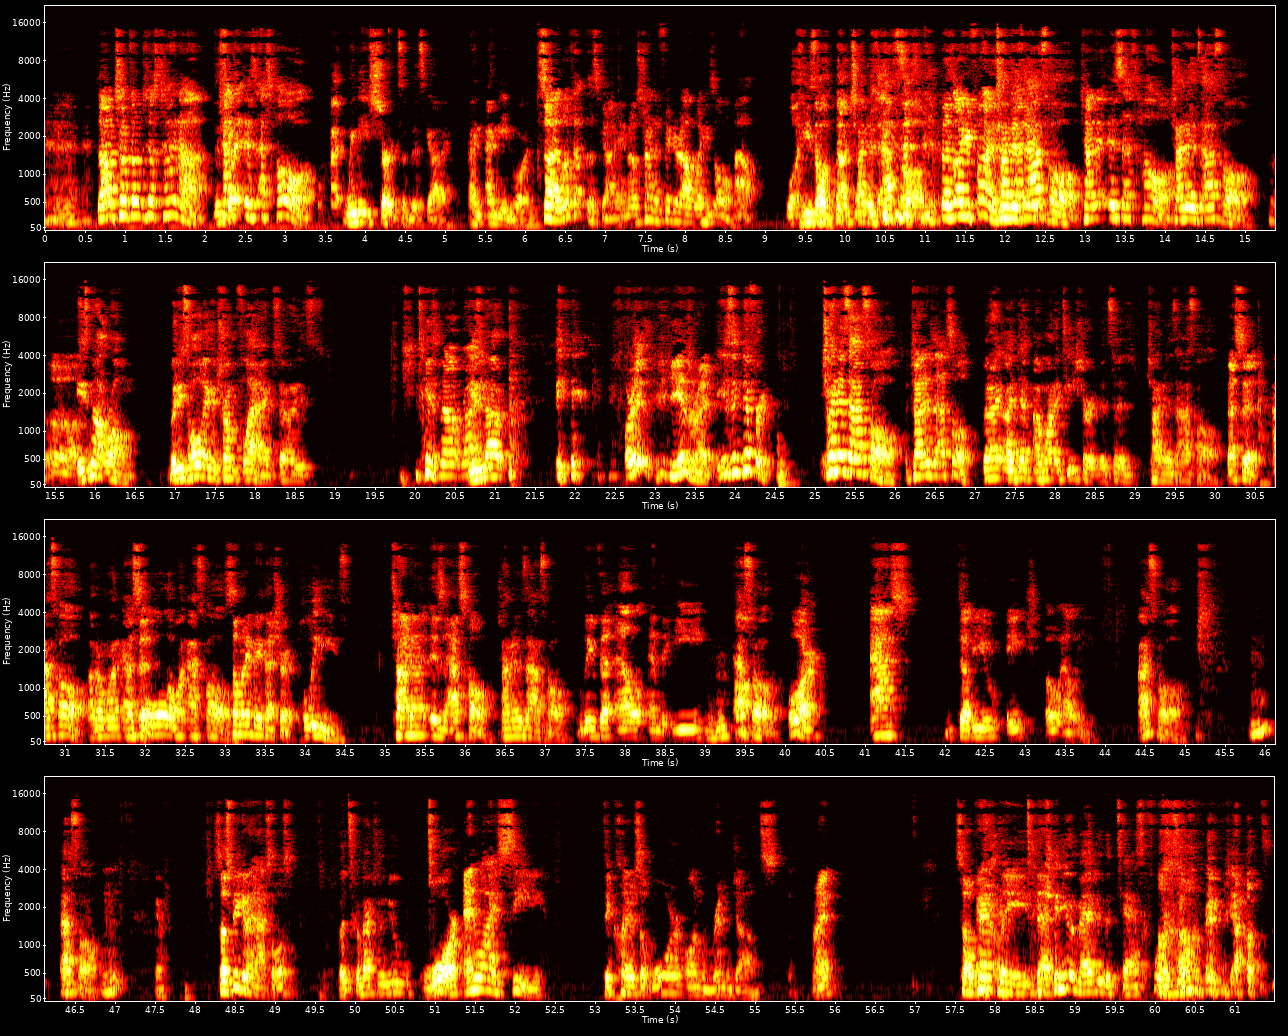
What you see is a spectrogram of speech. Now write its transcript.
Donald Trump don't just China. This China guy- is asshole. I- We need shirts of this guy. I, I need one. So I looked up this guy, and I was trying to figure out what he's all about. Well, he's all about China's asshole. That's all you find. China's China- asshole. China is asshole. China is asshole. Uh, He's not wrong, but he's holding a Trump flag, so he's he's not right. he's not. Or is he is right. He's indifferent. China's asshole. China's asshole. But I I, def, I want a T-shirt that says China's asshole. That's it. Asshole. I don't want asshole. I want asshole. Somebody make that shirt. Please. China is asshole. China is asshole. Leave the L and the E. Mm-hmm. Asshole. Or ass W H O L E. Asshole. Mhm. Asshole. So speaking of assholes, Let's go back to the new war. NYC declares a war on rim jobs. Right? So apparently that Can you imagine the task force on rim jobs?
